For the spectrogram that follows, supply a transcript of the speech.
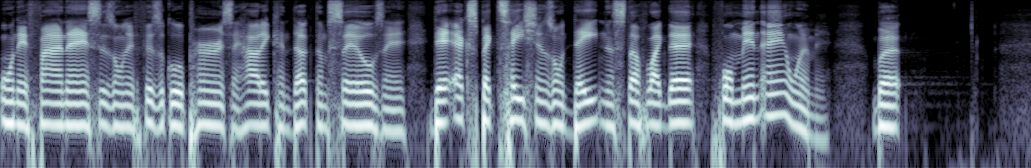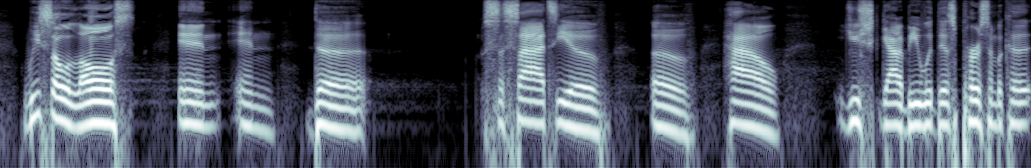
on their finances, on their physical appearance, and how they conduct themselves, and their expectations on dating and stuff like that for men and women. But we so lost in in the society of of how you got to be with this person because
